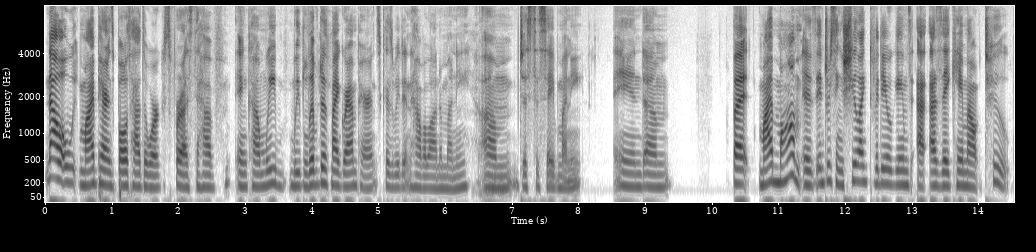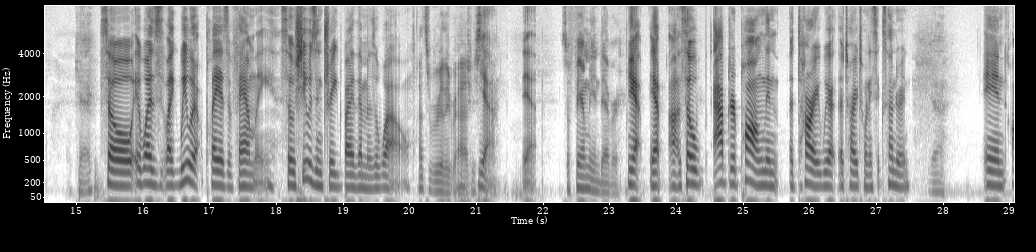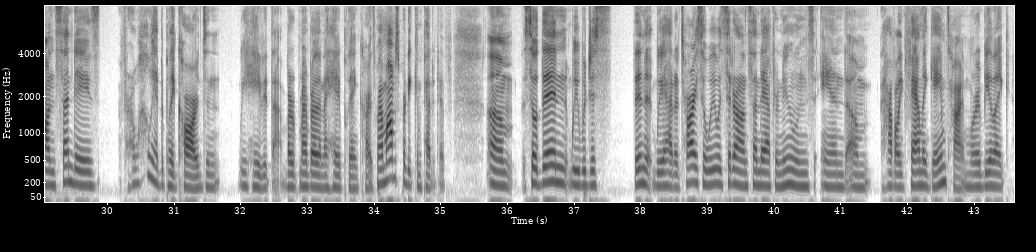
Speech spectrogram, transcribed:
no, we, my parents both had to work for us to have income. We we lived with my grandparents because we didn't have a lot of money, um, just to save money, and um, but my mom is interesting. She liked video games a, as they came out too. Okay. So it was like we would play as a family. So she was intrigued by them as well. That's really rad. Yeah. Yeah. So family endeavor. Yeah. Yep. Uh, so after Pong, then Atari, we got Atari 2600. Yeah. And on Sundays, for a while, we had to play cards, and we hated that. But my brother and I hated playing cards. My mom's pretty competitive. Um, so then we would just, then we had Atari. So we would sit around on Sunday afternoons and um, have like family game time where it'd be like,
